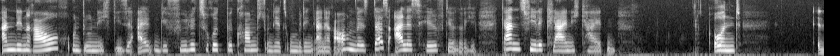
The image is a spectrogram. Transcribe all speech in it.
an den Rauch und du nicht diese alten Gefühle zurückbekommst und jetzt unbedingt eine rauchen willst. Das alles hilft dir, solche ganz viele Kleinigkeiten. Und äh,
